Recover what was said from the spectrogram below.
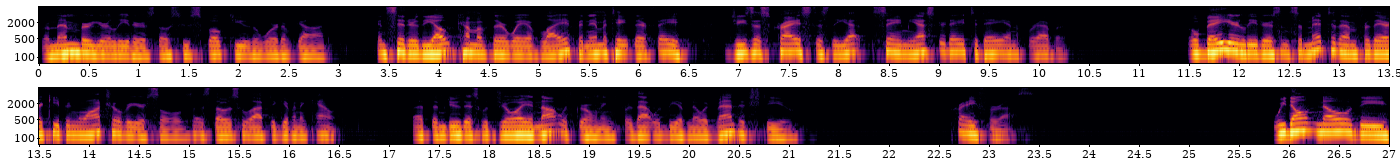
Remember your leaders, those who spoke to you the word of God. Consider the outcome of their way of life and imitate their faith. Jesus Christ is the same yesterday, today, and forever. Obey your leaders and submit to them, for they are keeping watch over your souls as those who will have to give an account. Let them do this with joy and not with groaning, for that would be of no advantage to you. Pray for us. We don't know the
